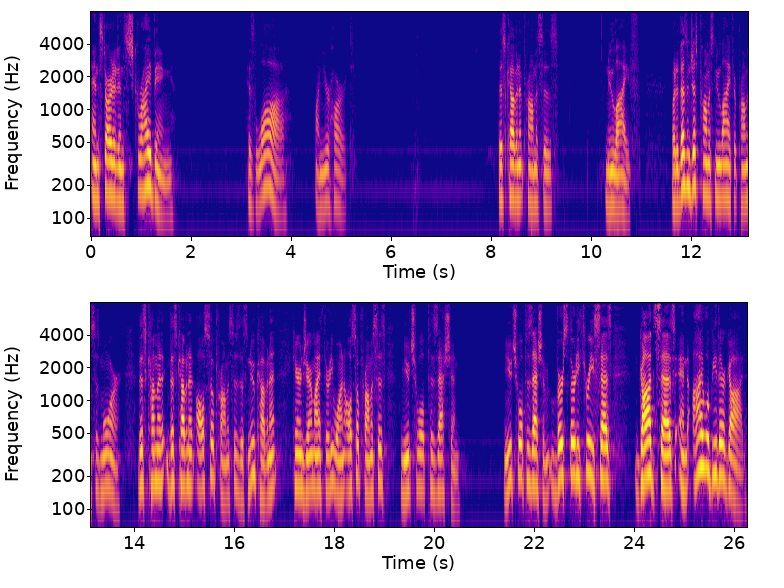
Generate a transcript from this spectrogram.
and started inscribing His law on your heart. This covenant promises new life. But it doesn't just promise new life, it promises more. This covenant, this covenant also promises, this new covenant here in Jeremiah 31 also promises mutual possession. Mutual possession. Verse 33 says, God says, And I will be their God,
